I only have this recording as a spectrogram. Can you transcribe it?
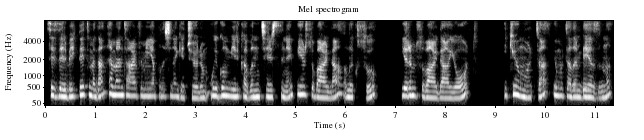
Sizleri bekletmeden hemen tarifimin yapılışına geçiyorum. Uygun bir kabın içerisine 1 su bardağı ılık su, yarım su bardağı yoğurt, 2 yumurta, yumurtaların beyazını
